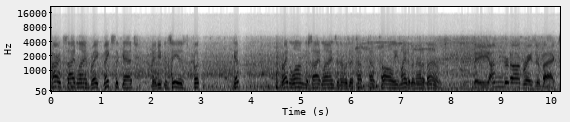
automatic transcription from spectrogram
hard sideline break, makes the catch, and you can see his foot hit right along the sidelines, and it was a tough, tough call. He might have been out of bounds. The underdog Razorbacks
